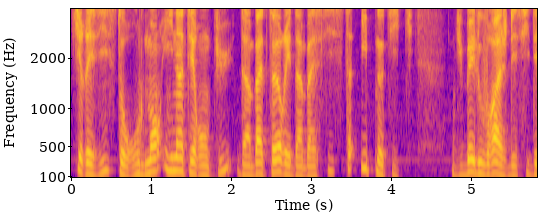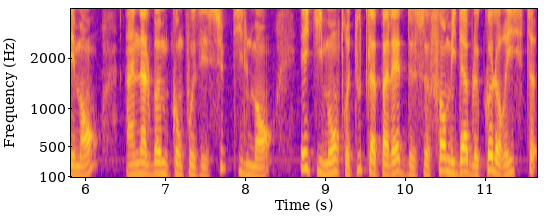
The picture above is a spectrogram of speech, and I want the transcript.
qui résiste au roulement ininterrompu d'un batteur et d'un bassiste hypnotique. Du bel ouvrage décidément, un album composé subtilement et qui montre toute la palette de ce formidable coloriste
